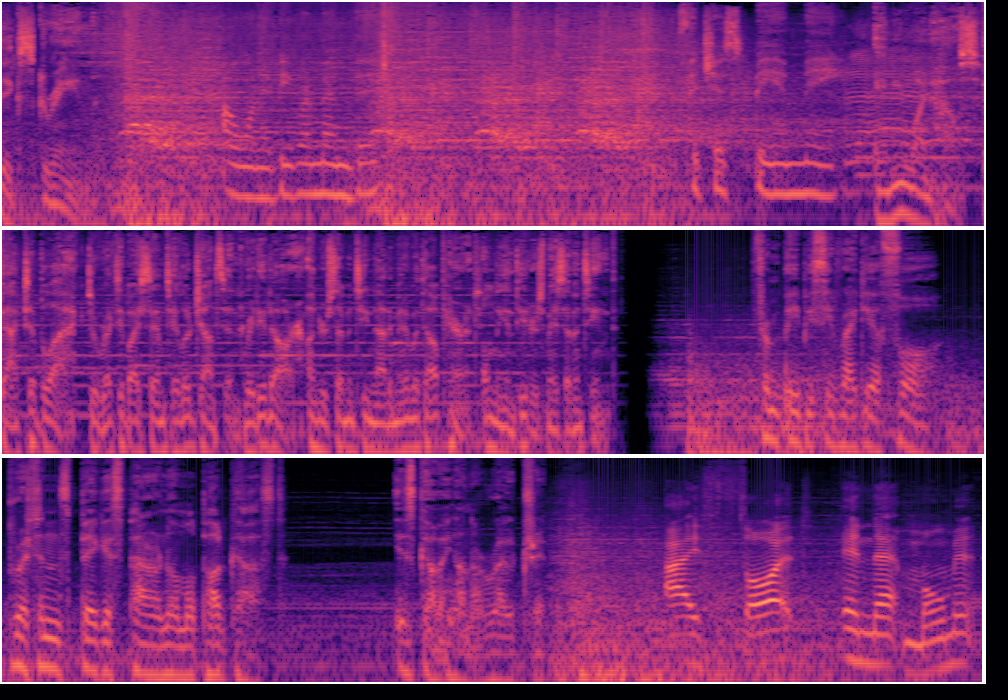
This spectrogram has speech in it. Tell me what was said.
On the big screen. I want to be remembered for just being me. Amy Winehouse, Back to Black, directed by Sam Taylor Johnson. Rated R, under 17, not a minute without parent. Only in theaters May 17th. From BBC Radio 4, Britain's biggest paranormal podcast is going on a road trip. I thought in that moment,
